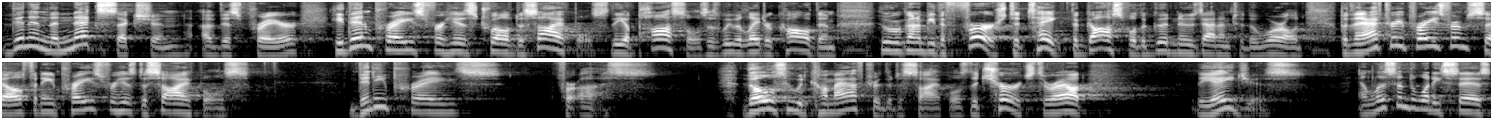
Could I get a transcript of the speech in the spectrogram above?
Then in the next section of this prayer, he then prays for his 12 disciples, the apostles, as we would later call them, who were going to be the first to take the gospel, the good news, out into the world. But then after he prays for himself and he prays for his disciples, then he prays for us. Those who would come after the disciples, the church throughout the ages. And listen to what he says.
